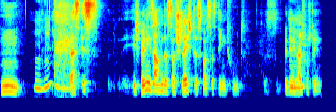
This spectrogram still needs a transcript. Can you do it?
hm, das ist, ich will nicht sagen, dass das schlecht ist, was das Ding tut. Das bitte nicht falsch verstehen.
